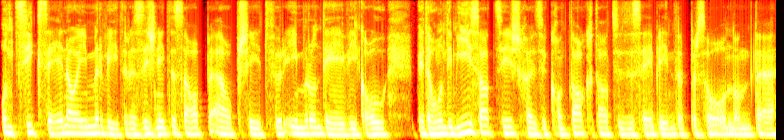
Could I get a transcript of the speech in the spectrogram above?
und sie sehen auch immer wieder. Es ist nicht ein Abschied für immer und ewig. Auch wenn der Hund im Einsatz ist, können sie Kontakt haben zu der sehbehinderten Person und äh,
